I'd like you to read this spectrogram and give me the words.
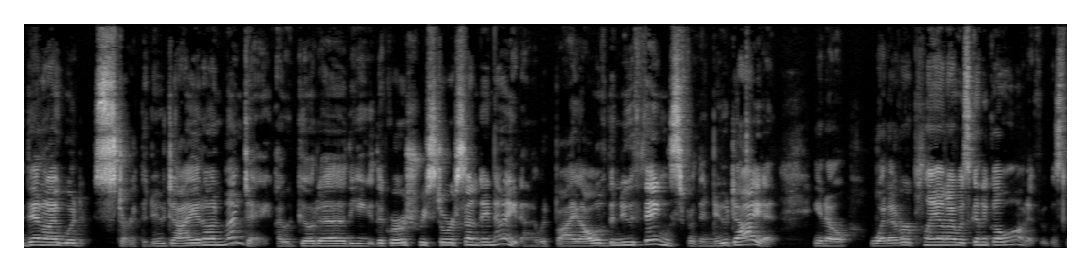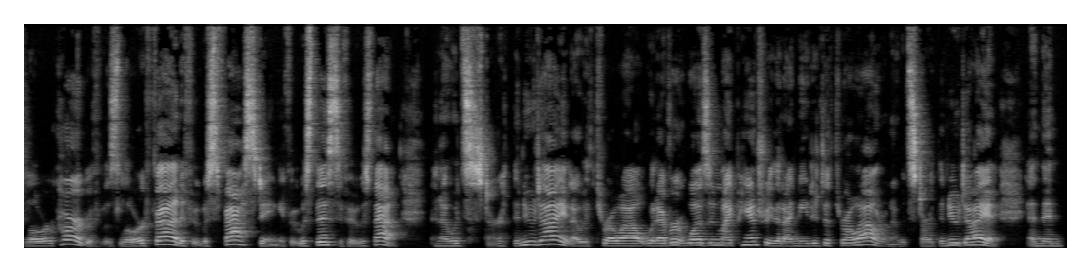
then I would start the new diet on Monday. I would go to the, the grocery store Sunday night and I would buy all of the new things for the new diet. You know, whatever plan I was going to go on, if it was lower carb, if it was lower fat, if it was fasting, if it was this, if it was that, then I would start the new diet. I would throw out whatever it was in my pantry that I needed to throw out and I would start the new diet. And then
